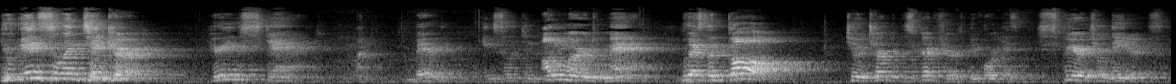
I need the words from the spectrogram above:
You insolent tinker! Here you stand, a very insolent and unlearned man who has the gall to interpret the scriptures before his spiritual leaders.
